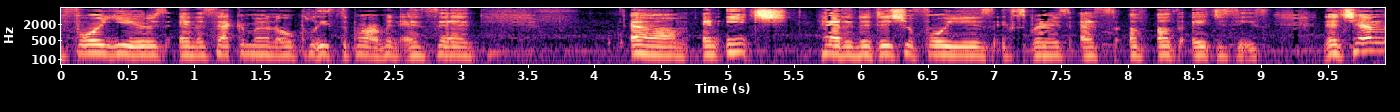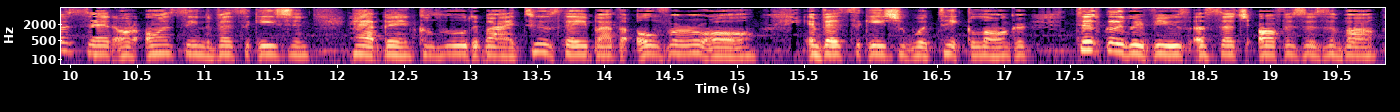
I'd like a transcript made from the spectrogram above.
four years in the Sacramento Police Department and said, um, and each had an additional four years experience as of other agencies. Now Chandler said on on-scene investigation had been concluded by Tuesday, but the overall investigation would take longer. Typically, reviews of such officers involved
